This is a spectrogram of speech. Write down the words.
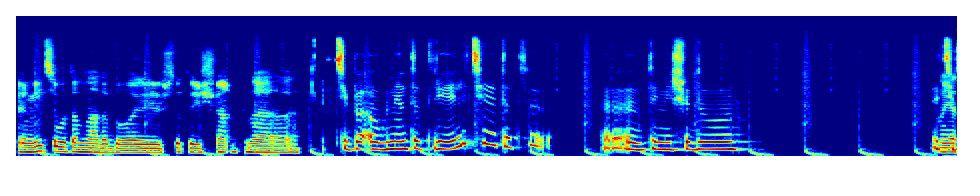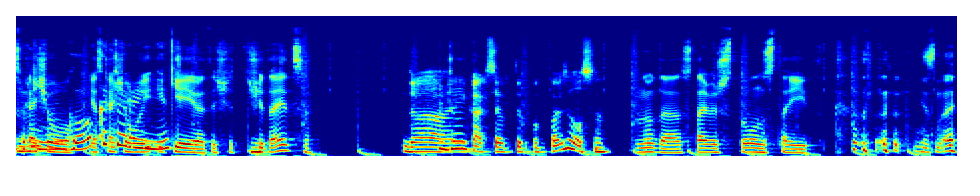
Кормить его там надо было и что-то еще. Да. Типа Augmented Reality этот? Э, ты имеешь в виду... Ну, типа я скачивал, Go, я скачивал Икею, это считается? Да, да, и как, ты пользовался? Ну да, ставишь стол, он стоит. Не знаю.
